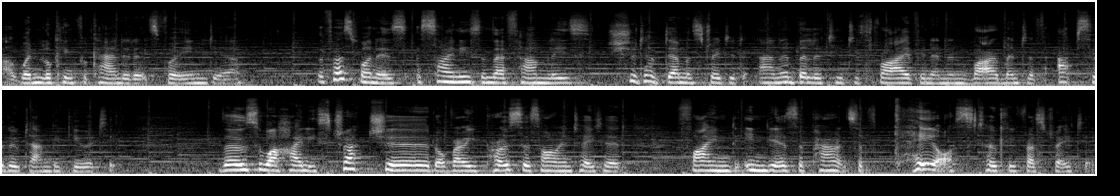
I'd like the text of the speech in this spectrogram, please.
Uh, when looking for candidates for India. The first one is assignees and their families should have demonstrated an ability to thrive in an environment of absolute ambiguity. Those who are highly structured or very process orientated find India's sort of chaos totally frustrating.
